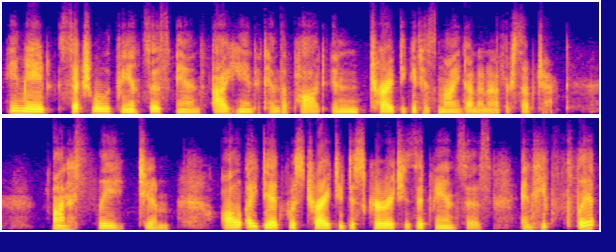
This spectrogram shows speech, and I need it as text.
He made sexual advances, and I handed him the pot and tried to get his mind on another subject. Honestly, Jim, all I did was try to discourage his advances, and he flipped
